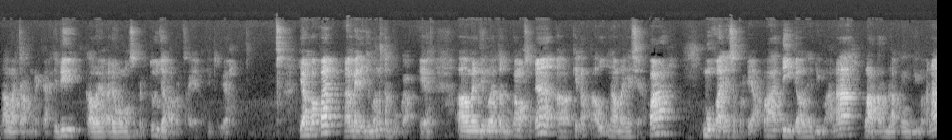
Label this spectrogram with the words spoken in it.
nama chart mereka. Jadi kalau yang ada ngomong seperti itu jangan percaya gitu ya. Yang keempat, uh, manajemen terbuka ya. Uh, manajemen terbuka maksudnya uh, kita tahu namanya siapa, mukanya seperti apa, tinggalnya di mana, latar belakangnya gimana,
